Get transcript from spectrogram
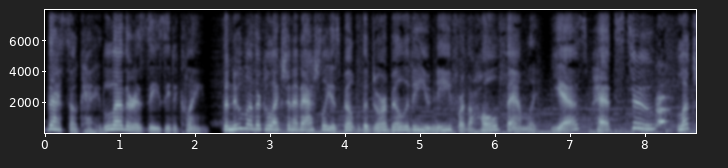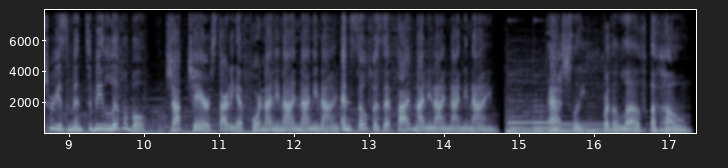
That's okay. Leather is easy to clean. The new leather collection at Ashley is built with the durability you need for the whole family. Yes, pets too. Luxury is meant to be livable. Shop chairs starting at $499.99 and sofas at $599.99. Ashley, for the love of home.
